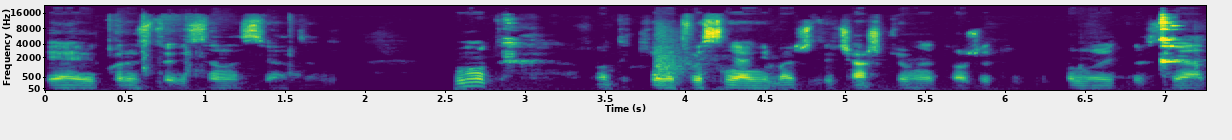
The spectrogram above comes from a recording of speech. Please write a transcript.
Я її користуюся на свято. Ну, так, от такі от весняні, бачите, чашки вони теж тут пропонують до свят.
